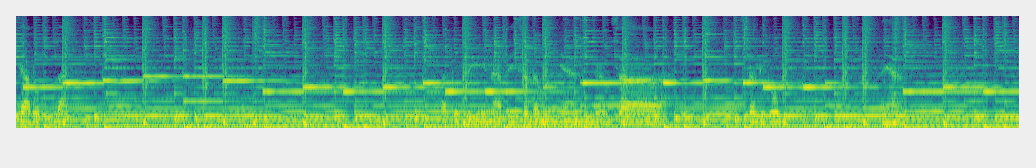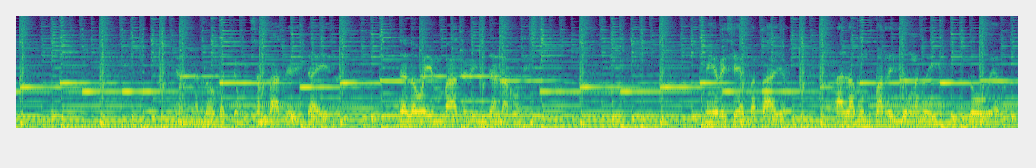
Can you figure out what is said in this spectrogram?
charot lang. patutuyin natin yung salamin yan hanggang sa sa likod. Ayan. Ayan nalobat yung isang battery dahil dalawa yung battery yung dala ko eh. May reserva tayo. Alam mong baril yung ano eh, yung blower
